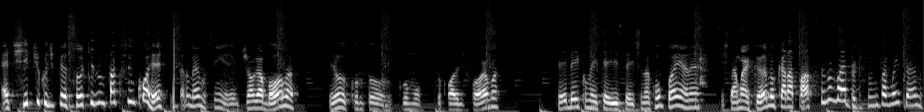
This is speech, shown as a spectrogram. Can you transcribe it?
É típico de pessoa que não tá conseguindo correr. Sério mesmo, assim, a gente joga a bola, eu, quando tô, como estou fora de forma, sei bem como é que é isso, a gente não acompanha, né? A gente tá marcando, o cara passa, você não vai, porque você não tá aguentando.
